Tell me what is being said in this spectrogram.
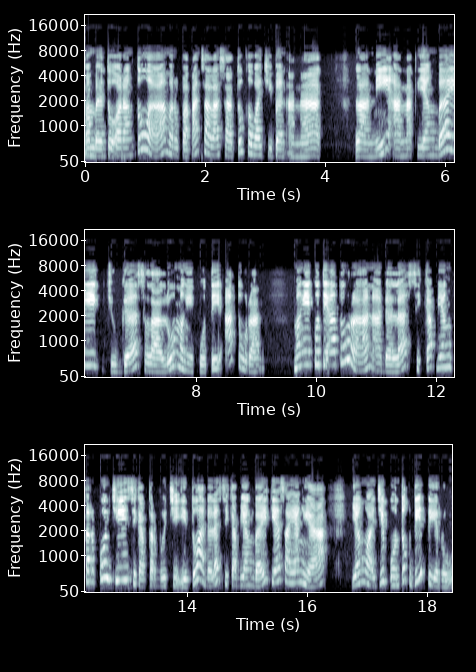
Membantu orang tua merupakan salah satu kewajiban anak. Lani anak yang baik juga selalu mengikuti aturan. Mengikuti aturan adalah sikap yang terpuji. Sikap terpuji itu adalah sikap yang baik ya sayang ya, yang wajib untuk ditiru.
